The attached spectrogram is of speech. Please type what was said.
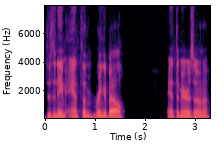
does the name Anthem ring a bell? Anthem, Arizona.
